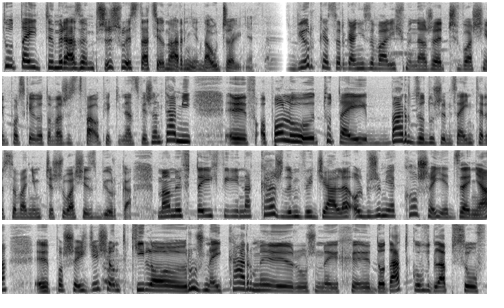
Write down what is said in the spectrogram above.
tutaj tym razem przyszły stacjonarnie na uczelnię. Zbiórkę zorganizowaliśmy na rzecz właśnie Polskiego Towarzystwa Opieki nad Zwierzętami y, w Opolu. Tutaj bardzo dużym zainteresowaniem cieszyła się zbiórka. Mamy w tej chwili na każdym wydziale olbrzymie kosze jedzenia, y, po 60 kilo różnej karmy, różnych y, dodatków dla psów,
